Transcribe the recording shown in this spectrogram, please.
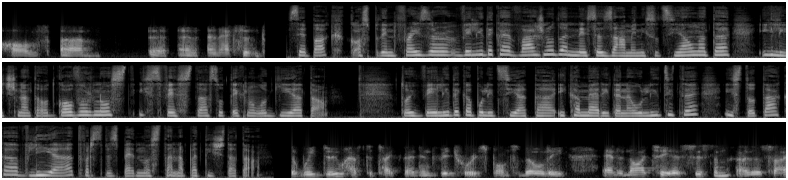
of um, an accident. Сепак, господин Фрейзер вели дека е важно да не се замени социјалната и личната одговорност и свеста со технологијата. Тој вели дека полицијата и камерите на улиците исто така влијаат врз безбедноста на патиштата. We do have to take that individual responsibility and an ITS system, as I say,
